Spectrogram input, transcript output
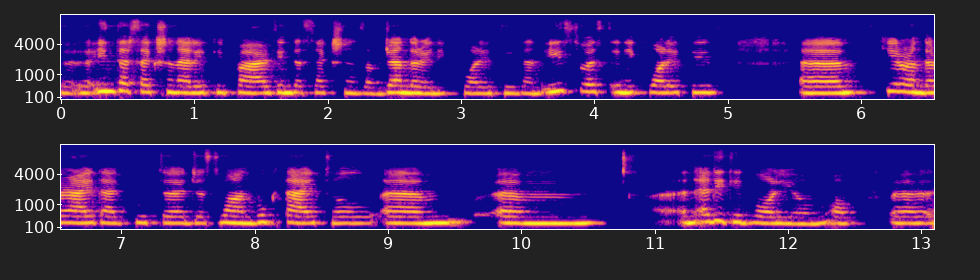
the intersectionality part, intersections of gender inequalities and East-West inequalities. Um, here on the right, I put uh, just one book title, um, um, an edited volume of uh,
